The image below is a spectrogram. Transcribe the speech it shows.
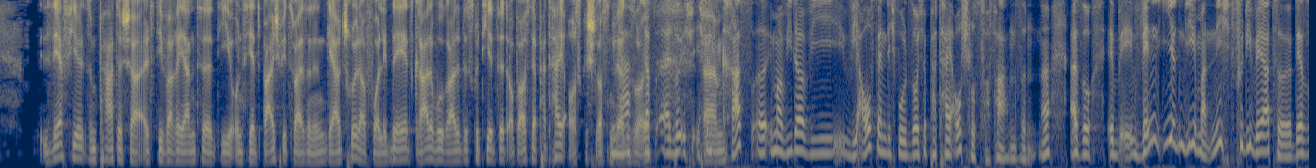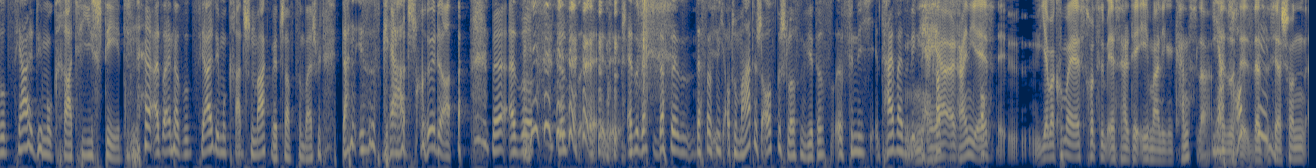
sehr viel sympathischer als die Variante, die uns jetzt beispielsweise einen Gerhard Schröder vorlebt, der jetzt gerade, wo gerade diskutiert wird, ob er aus der Partei ausgeschlossen werden soll. Das, also ich, ich finde es Ähm. krass äh, immer wieder, wie, wie aufwendig wohl solche Parteiausschlussverfahren sind. Ne? Also äh, wenn irgendjemand nicht für die Werte der Sozialdemokratie steht, ne? also einer sozialdemokratischen Marktwirtschaft zum Beispiel, dann ist es Gerhard Schröder. ne? Also, das, äh, also dass, dass, dass das nicht automatisch ausgeschlossen wird, das äh, finde ich teilweise wirklich ja, krass. ja, Reini, er ist, äh, ja, aber guck mal, er ist trotzdem, er ist halt der ehemalige Kanzler. Ja, also trotzdem. das ist ja schon,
